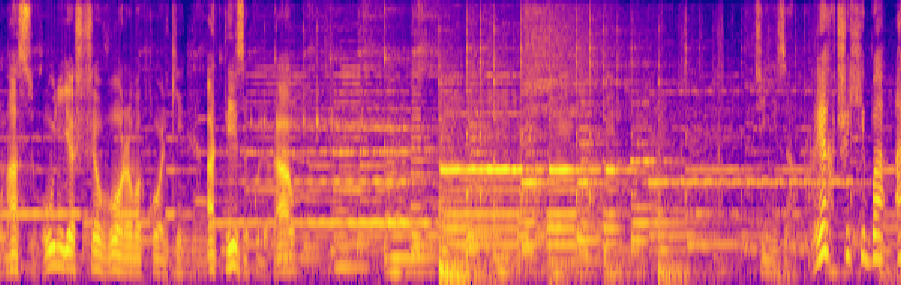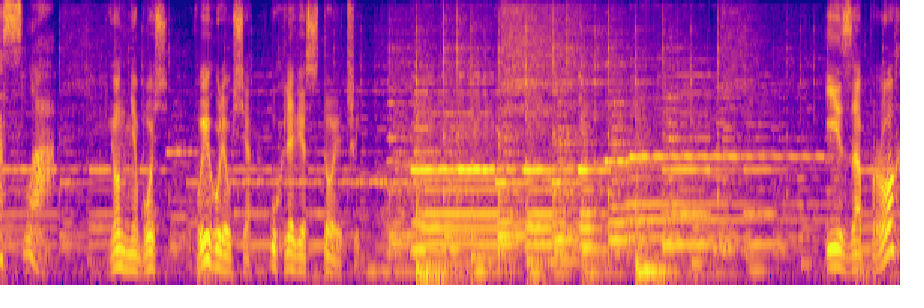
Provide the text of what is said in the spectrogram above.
У нас вунь яшчэ ворава колькі, а ты закульгаў. Ці не запрэгчы хіба асла. Ён нябось выгуляўся у хляве стоячы. І запрог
